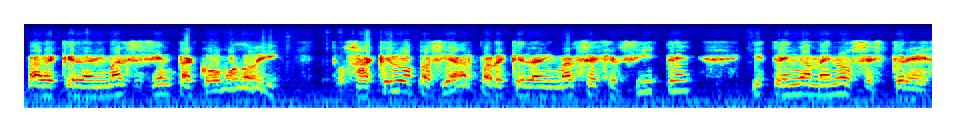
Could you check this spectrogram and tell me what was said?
para que el animal se sienta cómodo y pues sáquelo a pasear para que el animal se ejercite y tenga menos estrés.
